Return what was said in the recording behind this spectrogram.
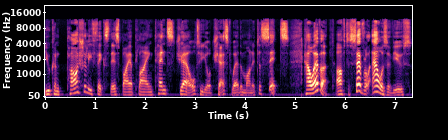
You can partially fix this by applying TENS gel to your chest where the monitor sits. However, after several hours of use,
